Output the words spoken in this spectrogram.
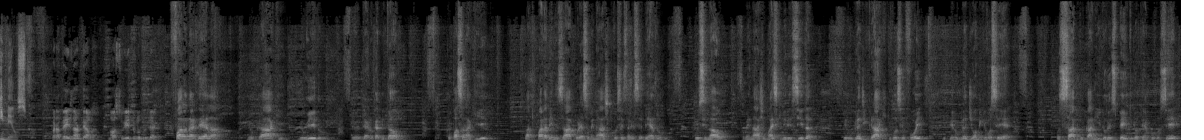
imenso. Parabéns, Nardella, nosso ídolo do Jack. Fala, Nardella, meu craque, meu ídolo, meu eterno capitão. Estou passando aqui para parabenizar por essa homenagem que você está recebendo. Por sinal, homenagem mais que merecida pelo grande craque que você foi e pelo grande homem que você é. Você sabe do carinho e do respeito que eu tenho por você.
